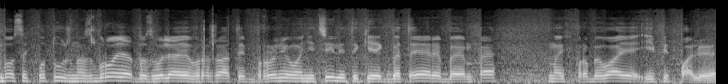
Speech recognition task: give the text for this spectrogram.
Досить потужна зброя, дозволяє вражати броньовані цілі, такі як БТР, БМП. Вона їх пробиває і підпалює.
